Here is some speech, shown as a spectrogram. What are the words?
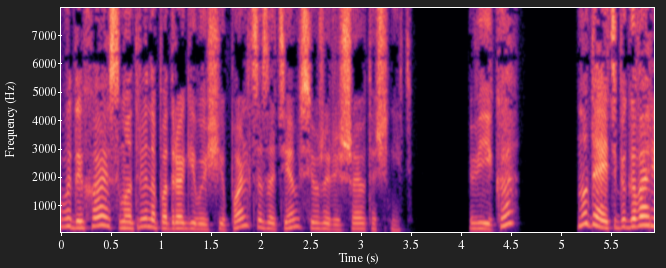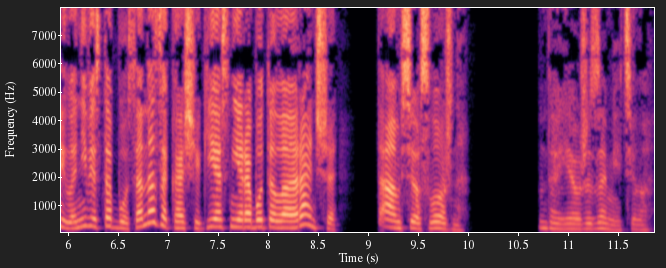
Выдыхаю, смотрю на подрагивающие пальцы, затем все же решаю уточнить. «Вика?» Ну да, я тебе говорила, невеста босса, она заказчик, я с ней работала раньше. Там все сложно. Да, я уже заметила.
